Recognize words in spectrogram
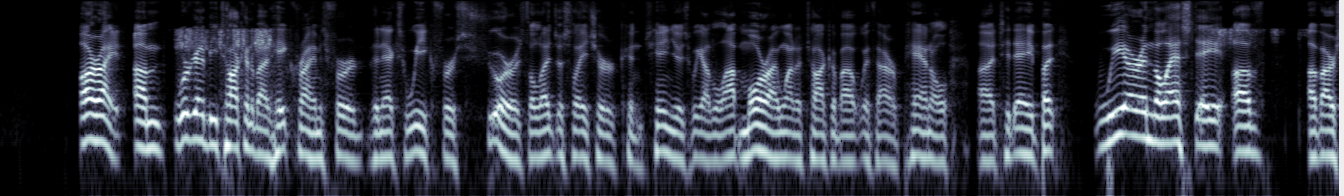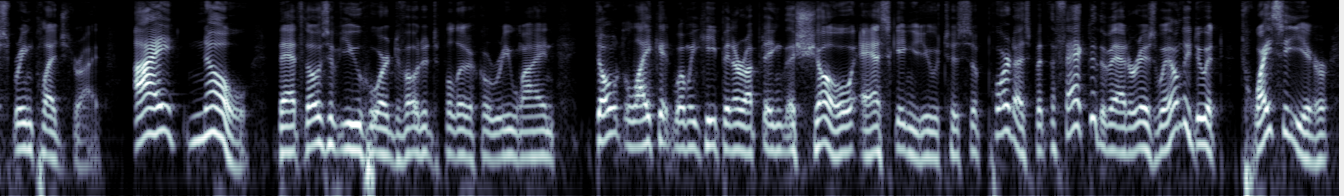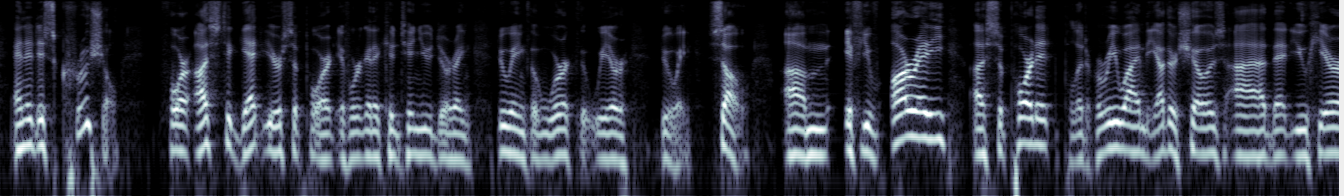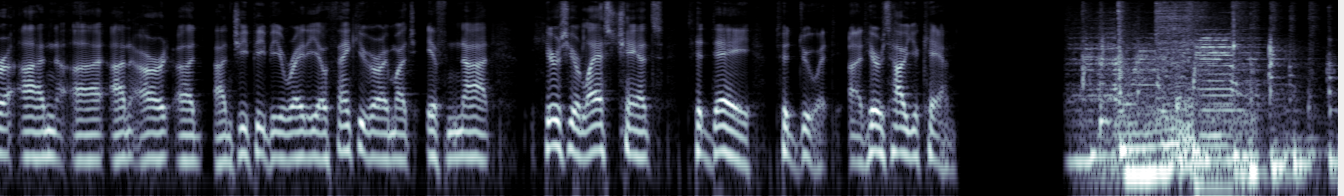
All right. Um, we're going to be talking about hate crimes for the next week for sure as the legislature continues. We got a lot more I want to talk about with our panel uh, today, but we are in the last day of of our spring pledge drive. I know that those of you who are devoted to political rewind don't like it when we keep interrupting the show asking you to support us. But the fact of the matter is, we only do it twice a year, and it is crucial for us to get your support if we're going to continue during doing the work that we are doing. So, um, if you've already uh, supported Political Rewind, the other shows uh, that you hear on uh, on our uh, on GPB Radio, thank you very much. If not, here's your last chance today to do it. Uh, here's how you can.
